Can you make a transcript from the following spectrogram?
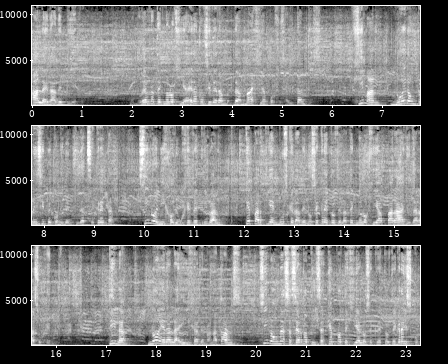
a la edad de piedra. La moderna tecnología era considerada magia por sus habitantes. He-Man no era un príncipe con identidad secreta, sino el hijo de un jefe tribal que partía en búsqueda de los secretos de la tecnología para ayudar a su gente. Tila no era la hija de Man Arms, sino una sacerdotisa que protegía los secretos de Grayskull,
